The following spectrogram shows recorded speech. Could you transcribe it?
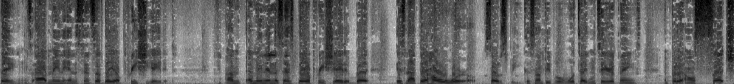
things. I mean it in the sense of they appreciate it. I mean, in the sense they appreciate it, but it's not their whole world, so to speak. Because some people will take material things and put it on such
